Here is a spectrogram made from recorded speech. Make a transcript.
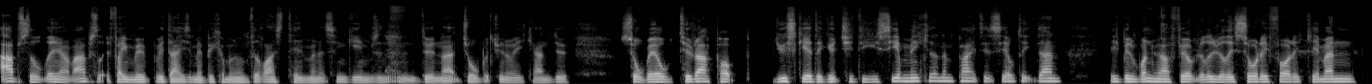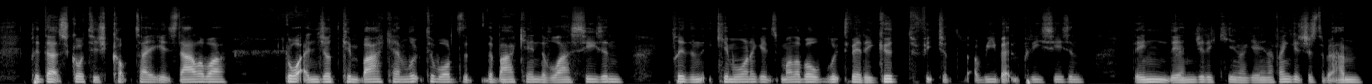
absolutely, I'm absolutely fine with, with Daisy maybe coming on for the last 10 minutes in games and, and, doing that job, which you know he can do. So, well, to wrap up, Yosuke Ideguchi? do you see him making an impact at Celtic, Dan? He's been one who I felt really, really sorry for. He came in, played that Scottish Cup tie against Alloa, got injured, came back and looked towards the, the back end of last season. Played in, came on against Motherwell, looked very good, featured a wee bit in pre season. Then the injury came again. I think it's just about him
